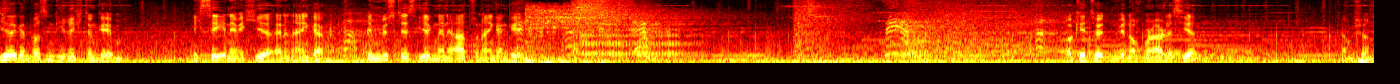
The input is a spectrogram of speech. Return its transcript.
irgendwas in die Richtung geben. Ich sehe nämlich hier einen Eingang. Hier müsste es irgendeine Art von Eingang geben. Okay, töten wir nochmal alles hier. Komm schon.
